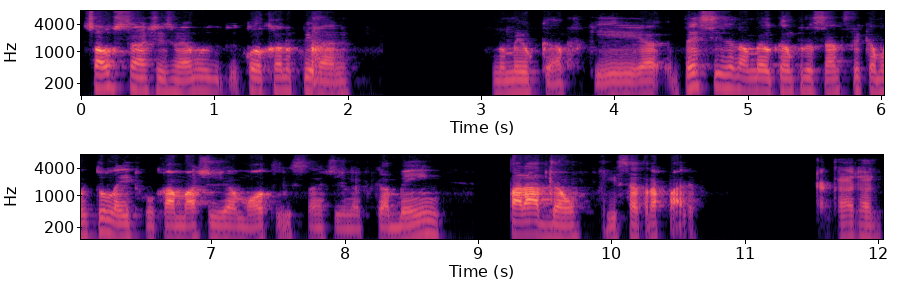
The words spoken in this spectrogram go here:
só o Sanches mesmo, colocando o Pirani no meio campo, que precisa no meio campo do Santos, fica muito lento com Camacho, Giamota e Sanches, né? Fica bem paradão. Isso atrapalha. Caralho.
